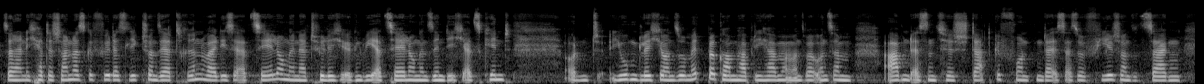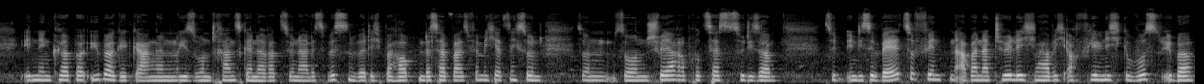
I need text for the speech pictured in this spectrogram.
sondern ich hatte schon das Gefühl, das liegt schon sehr drin, weil diese Erzählungen natürlich irgendwie Erzählungen sind, die ich als Kind und Jugendliche und so mitbekommen habe, die haben bei uns am Abendessentisch stattgefunden. Da ist also viel schon sozusagen in den Körper übergegangen, wie so ein transgenerationales Wissen, würde ich behaupten. Deshalb war es für mich jetzt nicht so ein, so ein, so ein schwerer Prozess zu dieser in diese Welt zu finden. Aber natürlich habe ich auch viel nicht gewusst über.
